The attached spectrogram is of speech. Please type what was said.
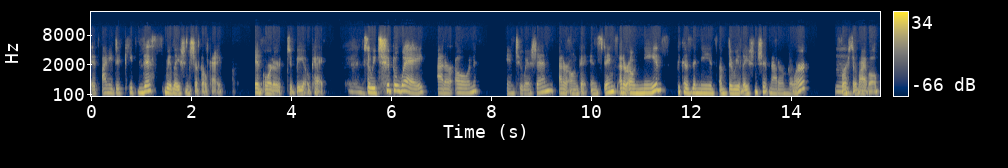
It's I need to keep this relationship okay in order to be okay. Mm. So we chip away at our own intuition, at our own gut instincts, at our own needs, because the needs of the relationship matter more mm. for survival.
